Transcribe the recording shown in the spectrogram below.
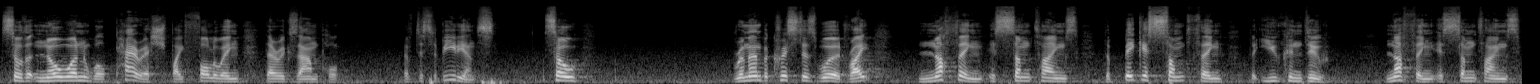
so that no one will perish by following their example of disobedience. So, remember Krista's word, right? Nothing is sometimes the biggest something that you can do. Nothing is sometimes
